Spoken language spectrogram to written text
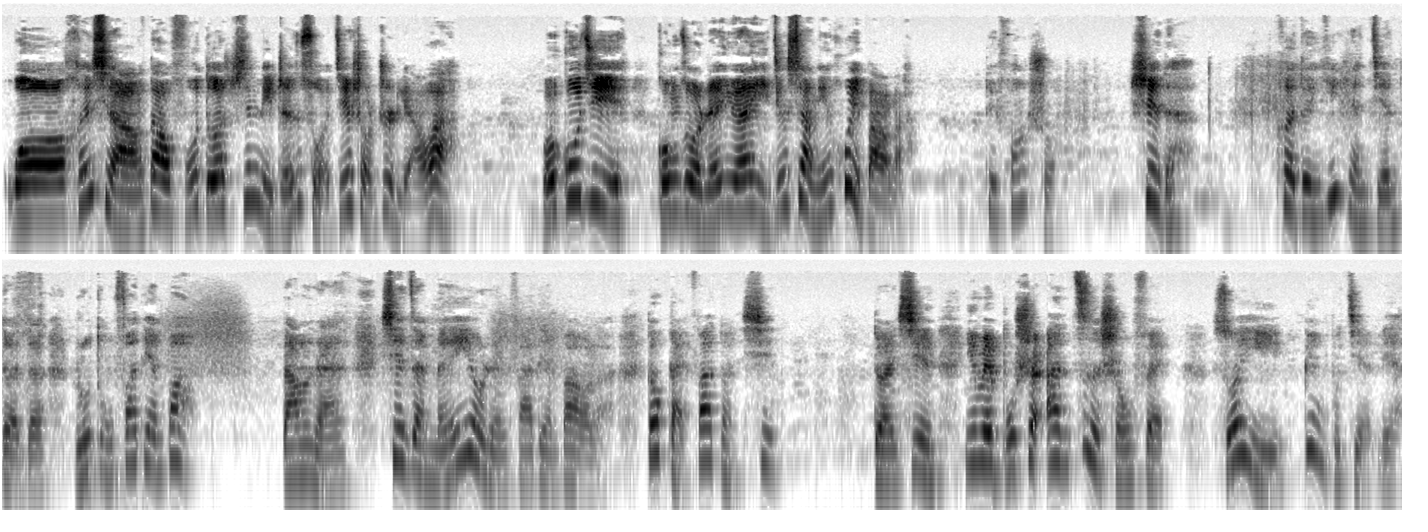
我很想到福德心理诊所接受治疗啊！我估计工作人员已经向您汇报了。对方说：“是的。”赫顿依然简短的，如同发电报。当然，现在没有人发电报了，都改发短信。短信因为不是按字收费，所以并不简练。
